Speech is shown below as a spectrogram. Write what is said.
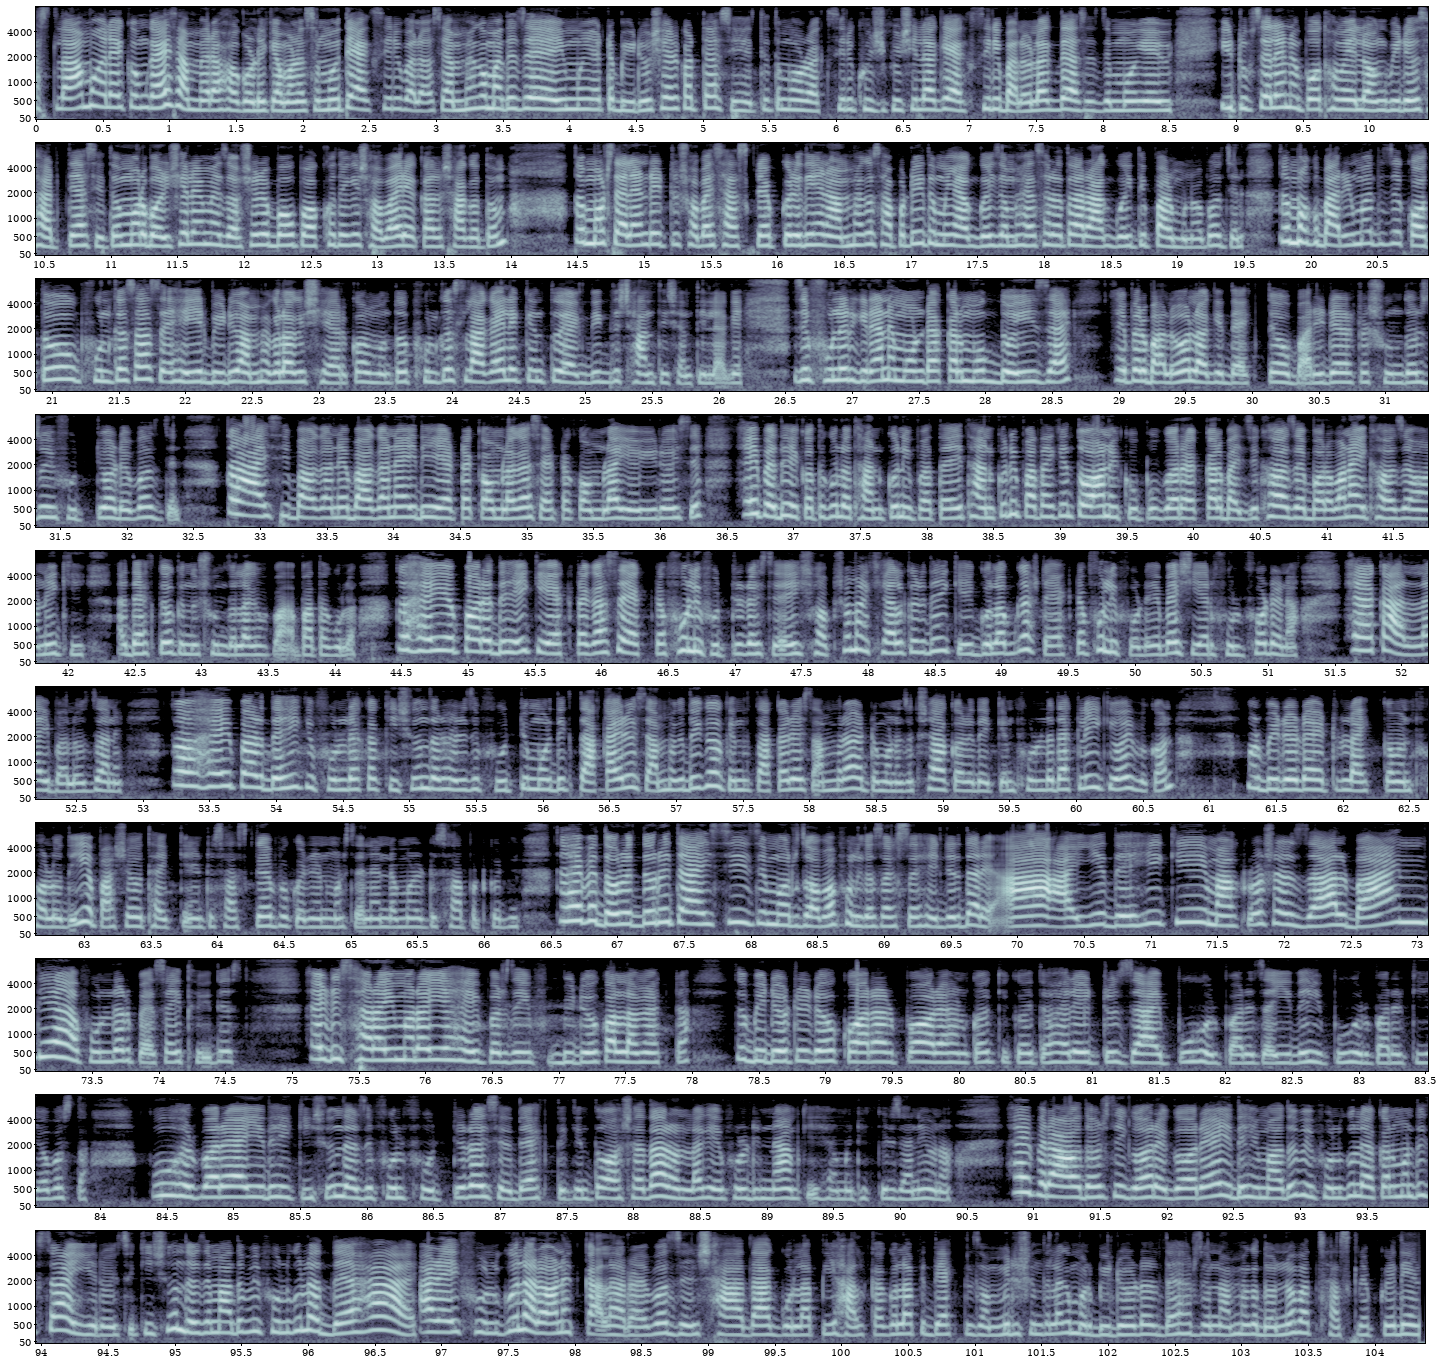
আসসালামু আলাইকুম গাইস আমরা হগড়ি কেমন আছেন? মই তো একসিরি ভালো আছি। আমি মাঝে যে এই মুই একটা ভিডিও শেয়ার করতে আসি হেতে তো মোর একসিরি খুশি খুশি লাগে একসিরি ভালো লাগতে আছে যে মই এই ইউটিউব চ্যানেলে প্রথমে এই লং ভিডিও ছাড়তে আসি। তো মোর বরিশালের মেয়ে যশোরের বউ পক্ষ থেকে সবাই একাল স্বাগতম। তো মোর চ্যানেলটা একটু সবাই সাবস্ক্রাইব করে দিয়ে আমাকে সাপোর্টেই তো মুই আগ্রহী জমা ছাড়া তো আর আগ্রহীতে পারব না, বুঝছেন? তো মোক বাড়ির মধ্যে যে কত ফুল গাছ আছে হেয়ের ভিডিও আমাকে লাগে শেয়ার করব। তো ফুল গাছ লাগাইলে কিন্তু একদিক দিয়ে শান্তি শান্তি লাগে। যে ফুলের গিরানে মনটা একাল মুখ দই যায়, এবার ভালোও লাগে দেখতেও বাড়িটার একটা সৌন্দর্যই ফুটতে ওরে বুঝছেন? তো আইসি বাগানে বাগানে এই দিয়ে একটা কমলা গাছ, একটা কমলা এই রয়েছে। এই পেদে কতগুলো থানকুনি পাতা, এই থানকুনি পাতায় কিন্তু অনেক উপকার, এককাল বাইজে খাওয়া যায়, বড় বানাই খাওয়া যায় অনেকই, আর দেখতেও কিন্তু সুন্দর লাগে পাতাগুলো। তো হেই পরে দেখি কি একটা গাছে একটা ফুলি ফুটতে রয়েছে। এই সবসময় খেয়াল করে দেখি কি গোলাপ গাছটা একটা ফুলি ফোটে, বেশি আর ফুল ফোটে না। হ্যাঁ কা আল্লাহ ভালো জানে। তো হেই পার দেখি কি ফুল রেখা কি সুন্দর হয়েছে ফুটটি মোর দিক তাকাই রয়েছে, আমাকে দিকেও কিন্তু তাকাই রয়েছে। আমরা একটু মনোযোগ সহ করে দেখেন ফুলটা দেখলেই কি হইবে? কারণ মোর ভিডিওটা একটু লাইক কমেন্ট ফলো দিয়ে পাশেও থাকেন একটু সাবস্ক্রাইবও করেন মোর চ্যানেলটা মোর একটু সাপোর্ট করেন তো হেবে দৌড়ে দৌড়িতে আইসি যে মোর জবা ফুল গাছ আছে হেডের দ্বারে। আ, আইয়ে দেখি কি মাকড়সার জাল বাইন দিয়া ফুলটার পেঁচাই থুই দেস। হেডি ছাড়াই মারাইয়ে হেই পর যে ভিডিও করলাম একটা। তো ভিডিও টিডিও করার পর এখন কয় কী কইতে হলে একটু যাই পুহুর পারে যাই দেখি পুহুর পাড়ের কী অবস্থা। পুহুর পাড়ে আইয়ে দেখি কী সুন্দর যে ফুল ফুটতে রয়েছে দেখতে কিন্তু অসাধারণ লাগে। এই ফুলটির নাম কি হ্যাঁ ঠিক করে জানিও না। হ্যাঁ ফের আওয়া ধরছি ঘরে ঘরে এই দেখি মাধবী ফুলগুলো একার মধ্যে চাইয়ে রয়েছে। কি সুন্দর যে মাধবী ফুলগুলো দেখায়। আর এই ফুলগুলোর অনেক কালার হয়, বুঝছেন? সাদা গোলাপি, হালকা গোলাপি দেখতে জম্মির সুন্দর লাগে। মোর ভিডিওটা দেখার জন্য আমাকে ধন্যবাদ। সাবস্ক্রাইব করে দিন।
